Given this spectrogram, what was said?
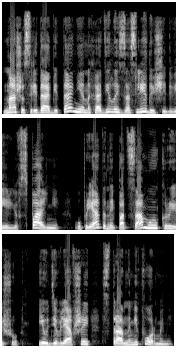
Наша среда обитания находилась за следующей дверью в спальне, упрятанной под самую крышу и удивлявшей странными формами.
